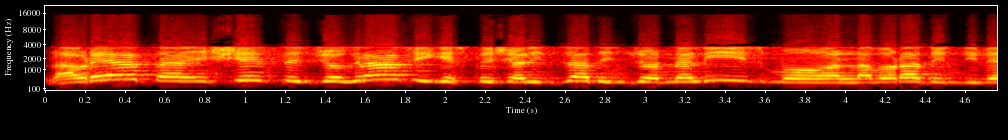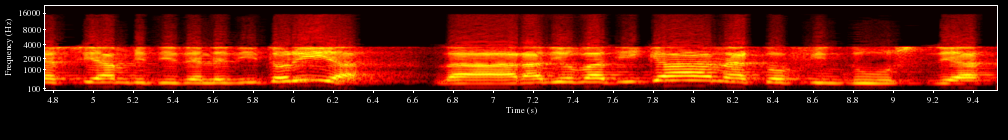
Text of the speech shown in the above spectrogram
Laureata in scienze geografiche, specializzata in giornalismo, ha lavorato in diversi ambiti dell'editoria, da Radio Vaticana a Confindustria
